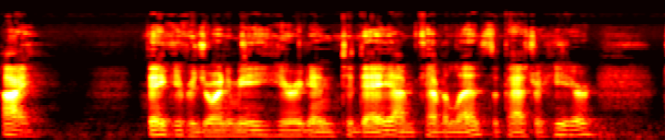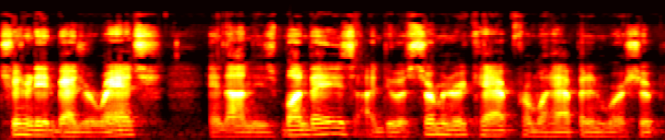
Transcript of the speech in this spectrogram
Hi, thank you for joining me here again today. I'm Kevin Lentz, the pastor here, Trinity at Badger Ranch. And on these Mondays, I do a sermon recap from what happened in worship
